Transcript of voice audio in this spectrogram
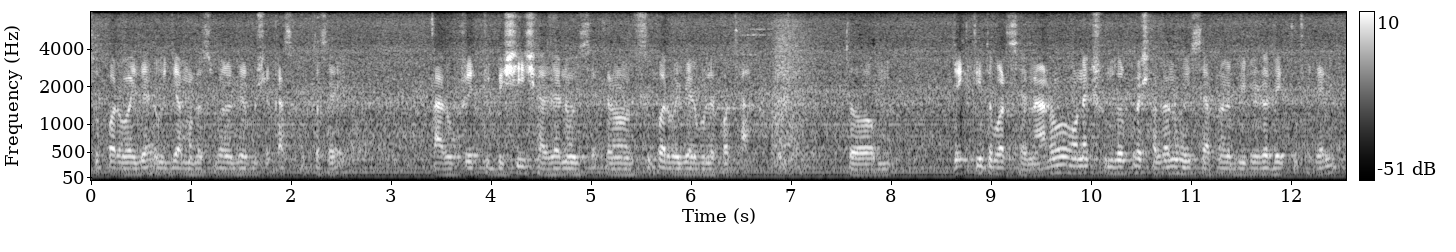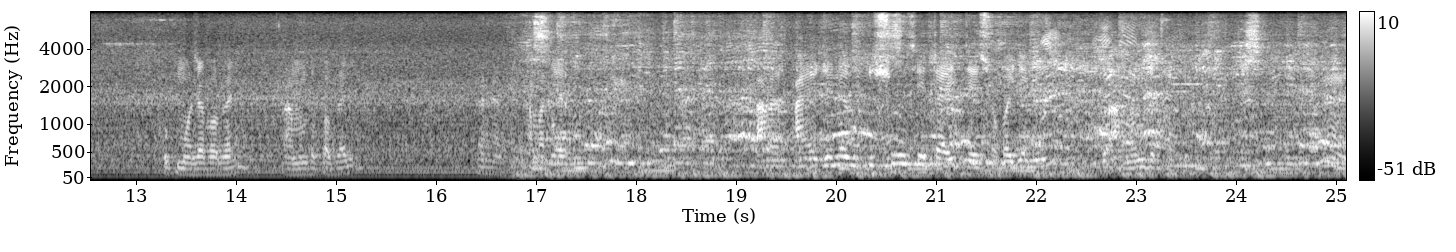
সুপারভাইজার, ওই যে আমাদের সুপারভাইজার বসে কাজ করতেছে। তার উপরে একটু বেশি সাজানো হয়েছে, কারণ সুপারভাইজার বলে কথা। তো দেখতেই তো পারছেন আরও অনেক সুন্দর করে সাজানো হয়েছে, আপনারা ভিডিওটা দেখতে থাকেন। খুব মজা পাবেন আনন্দ পাবেন। হ্যাঁ, আমাদের আয়োজনের উদ্দেশ্য হয়েছে এটাই যে সবাই যেন একটু আনন্দ থাকে। হ্যাঁ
